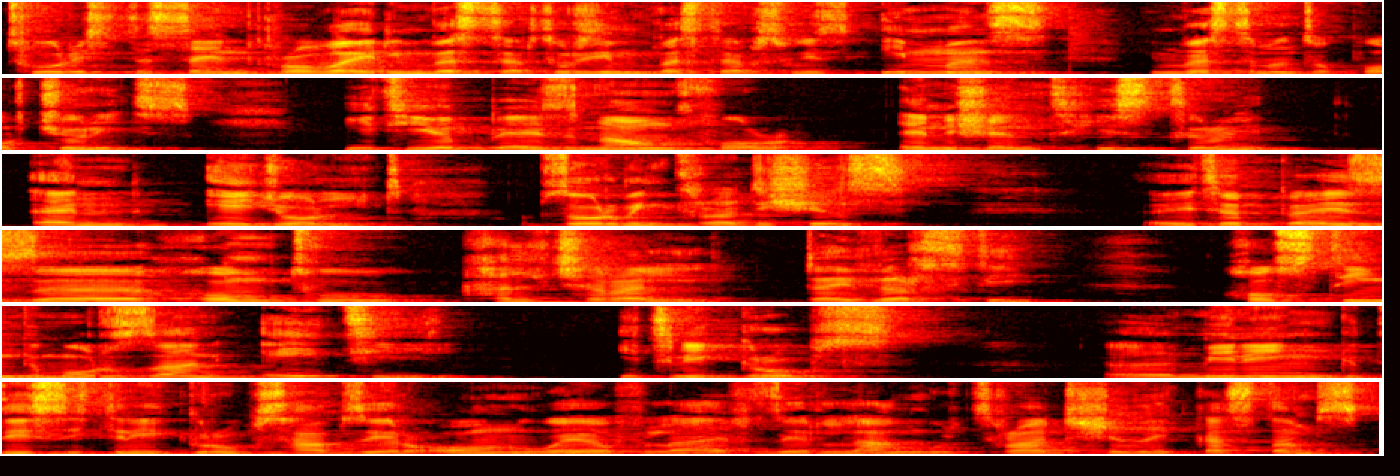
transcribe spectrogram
tourists and provide investor, tourism investors with immense investment opportunities. Ethiopia is known for ancient history and age-old absorbing traditions. Ethiopia is uh, home to cultural diversity, hosting more than 80 ethnic groups uh, meaning these ethnic groups have their own way of life, their language, tradition, and customs.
